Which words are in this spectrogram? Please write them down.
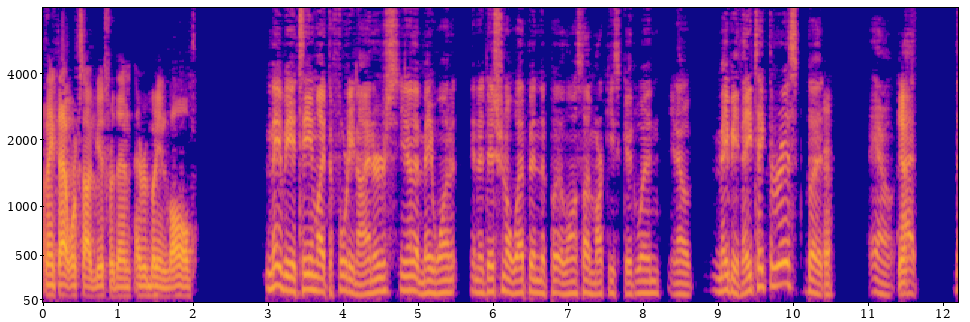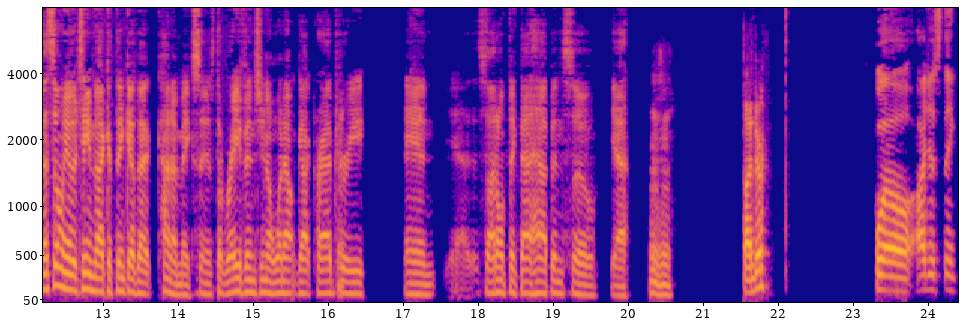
I think that works out good for them, everybody involved. Maybe a team like the 49ers, you know, that may want an additional weapon to put alongside Marquise Goodwin, you know, maybe they take the risk, but Yeah. you know, Yeah. I, that's the only other team that I could think of that kind of makes sense. The Ravens, you know, went out and got Crabtree, and yeah, so I don't think that happened. So yeah, Mm-hmm. Thunder. Well, I just think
